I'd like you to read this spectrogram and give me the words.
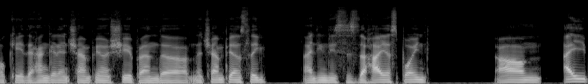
okay, the Hungarian Championship and uh, the Champions League. I think this is the highest point. Um, I,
